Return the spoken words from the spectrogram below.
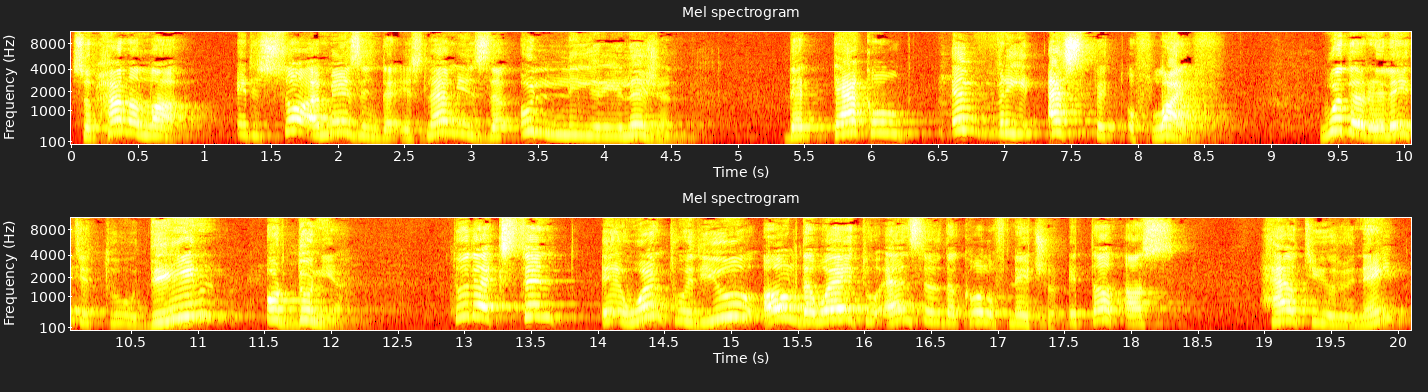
Subhanallah, it is so amazing that Islam is the only religion that tackled every aspect of life, whether related to deen or dunya. To the extent it went with you all the way to answer the call of nature. It taught us how to urinate,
